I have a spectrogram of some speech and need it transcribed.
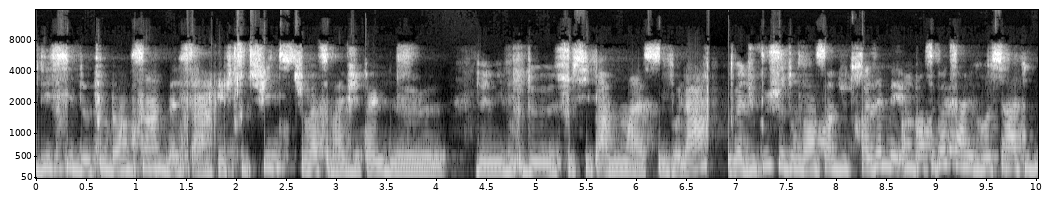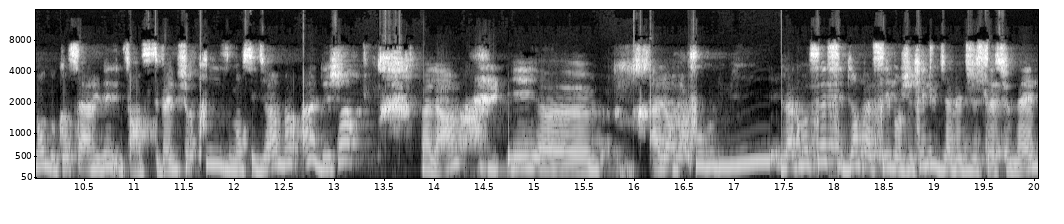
décide de tomber enceinte, bah, ça arrive tout de suite. Tu vois, c'est vrai que j'ai pas eu de de, niveau, de soucis pardon à ce niveau-là. Bah du coup je suis tombée enceinte du troisième, mais on pensait pas que ça arriverait aussi rapidement. Donc quand ça arrivait, enfin c'était pas une surprise, mais on s'est dit ah, ah déjà, voilà. Et euh, alors pour lui, la grossesse s'est bien passée. Bon, j'ai fait du diabète gestationnel.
